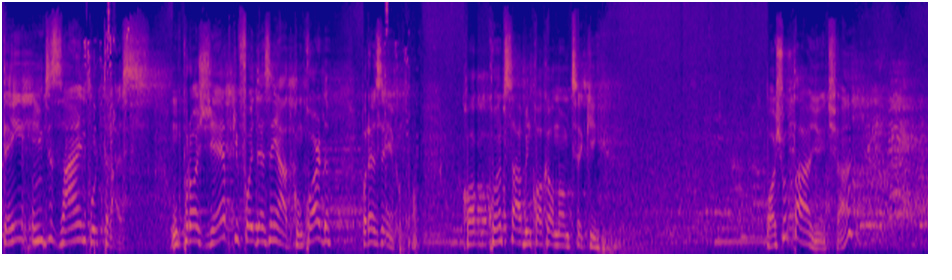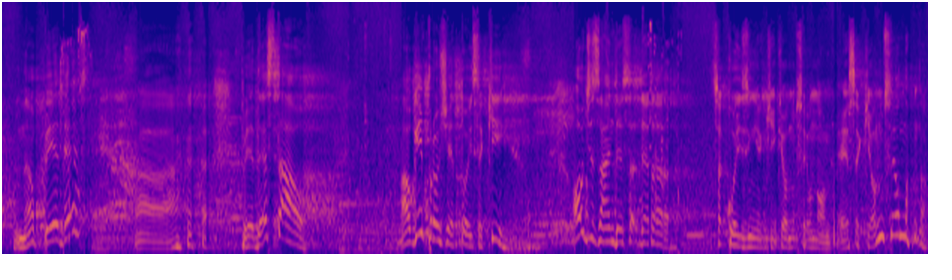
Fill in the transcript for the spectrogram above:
tem um design por trás, um projeto que foi desenhado, concorda? Por exemplo, qual, quantos sabem qual é o nome disso aqui? Pode chutar, gente. Hã? Não, pedestal. Ah, pedestal. Alguém projetou isso aqui? Olha o design dessa, dessa essa coisinha aqui que eu não sei o nome. Essa aqui eu não sei o nome, não.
